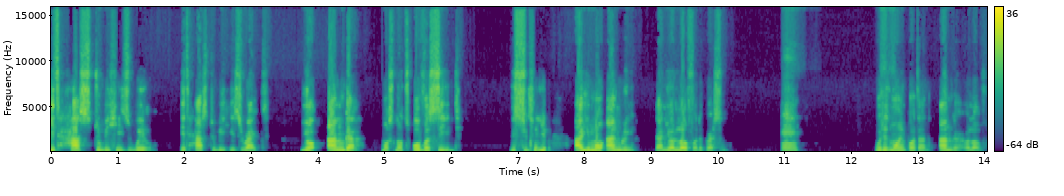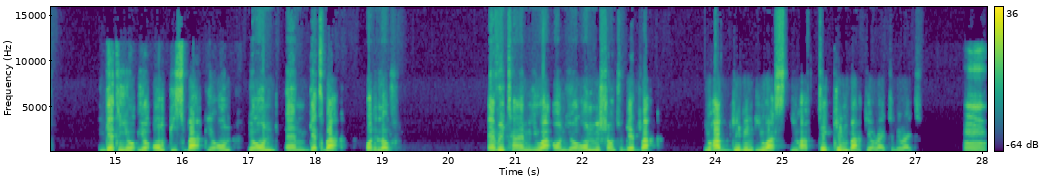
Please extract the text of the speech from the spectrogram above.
It has to be his will, it has to be his right. Your anger must not overseed the Are you more angry than your love for the person? Hmm. Which is more important, anger or love? Getting your, your own peace back, your own your own um get back, or the love. Every time you are on your own mission to get back, you have given you are you have taken back your right to be right. Hmm.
